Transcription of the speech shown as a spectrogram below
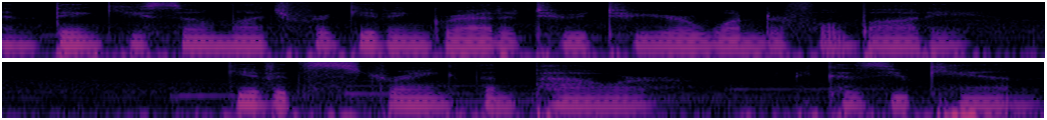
And thank you so much for giving gratitude to your wonderful body. Give it strength and power because you can.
